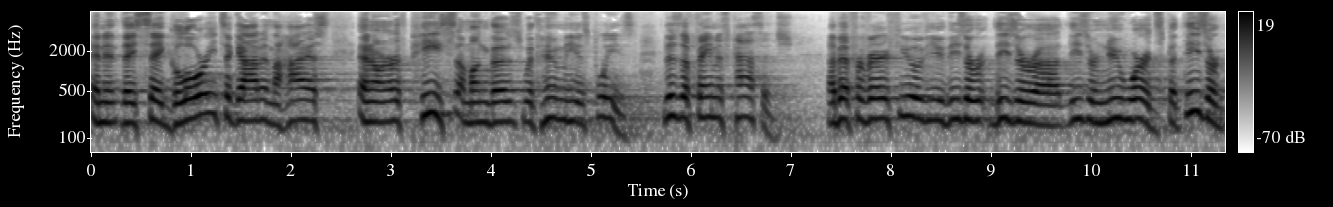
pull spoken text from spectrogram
And they say, Glory to God in the highest, and on earth peace among those with whom he is pleased. This is a famous passage. I bet for very few of you, these are, these are, uh, these are new words, but these are,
